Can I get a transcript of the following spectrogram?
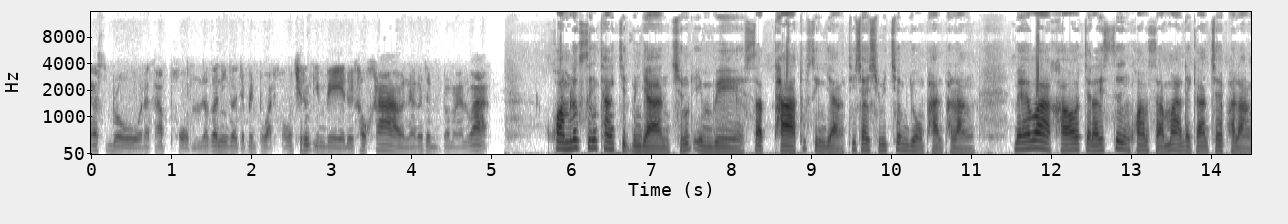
Hasbro นะครับผมแล้วก็นี่ก็จะเป็นประวัติของชรุตอิมเวโดยคร่าวๆนะก็จะประมาณว่า ความลึกซึ้งทางจิตวิญญาณชนุดอิมเวศรัทธาทุกสิ่งอย่างที่ใช้ชีวิตเชื่อมโยงผ่านพลัง แม้ว่าเขาจะไร้ซึ่งความสามารถในการใช้พลัง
